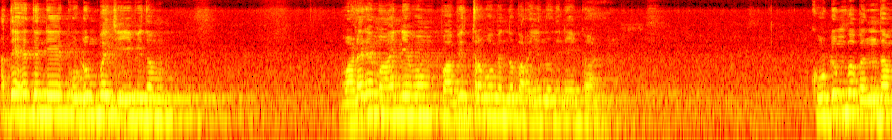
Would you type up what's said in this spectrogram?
അദ്ദേഹത്തിന്റെ കുടുംബ ജീവിതം വളരെ മാന്യവും പവിത്രവും എന്ന് പറയുന്നതിനേക്കാൾ കുടുംബ ബന്ധം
